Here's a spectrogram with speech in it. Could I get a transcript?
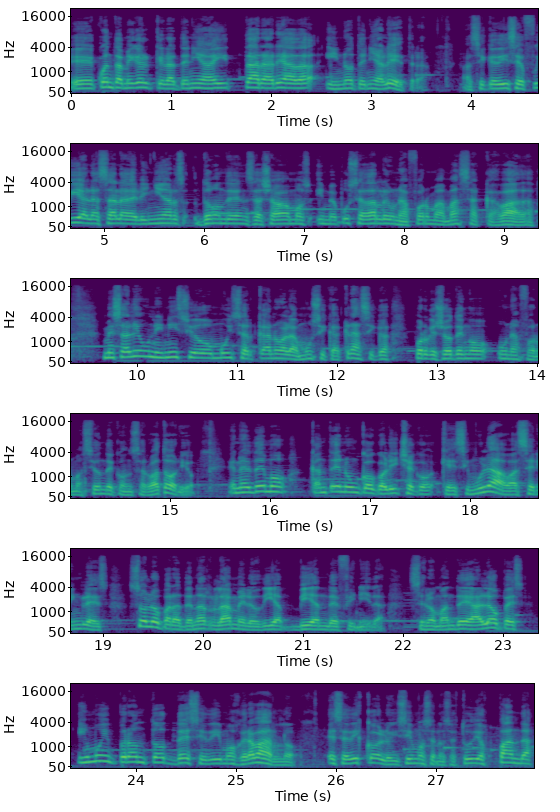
Eh, cuenta Miguel que la tenía ahí tarareada y no tenía letra. Así que dice, fui a la sala de Liniers donde ensayábamos y me puse a darle una forma más acabada. Me salió un inicio muy cercano a la música clásica porque yo tengo una formación de conservatorio. En el demo canté en un cocoliche que simulaba ser inglés solo para tener la melodía bien definida. Se lo mandé a López y muy pronto decidimos grabarlo. Ese disco lo hicimos en los estudios Panda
